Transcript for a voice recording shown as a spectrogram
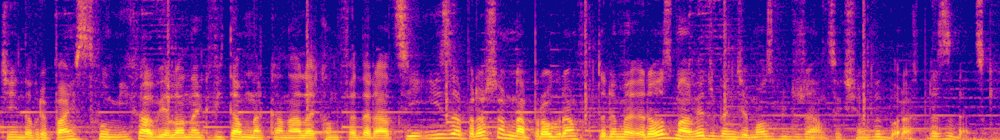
Dzień dobry Państwu, Michał Jelonek, witam na kanale Konfederacji i zapraszam na program, w którym rozmawiać będziemy o zbliżających się wyborach prezydenckich.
